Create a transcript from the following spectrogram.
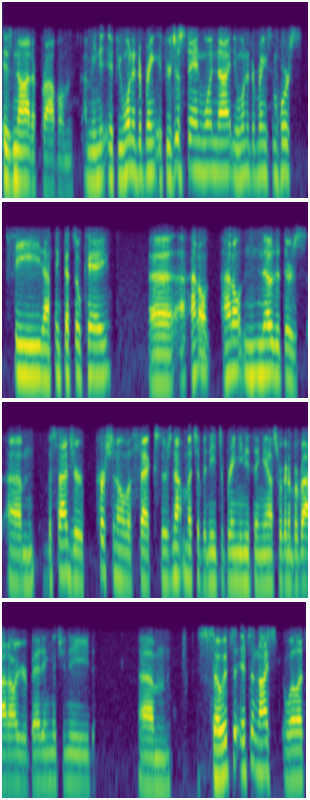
is not a problem. I mean, if you wanted to bring, if you're just staying one night and you wanted to bring some horse feed, I think that's okay. Uh, I don't, I don't know that there's, um, besides your personal effects, there's not much of a need to bring anything else. We're going to provide all your bedding that you need. Um, so it's, it's a nice, well, it's,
